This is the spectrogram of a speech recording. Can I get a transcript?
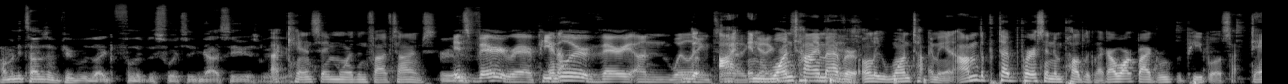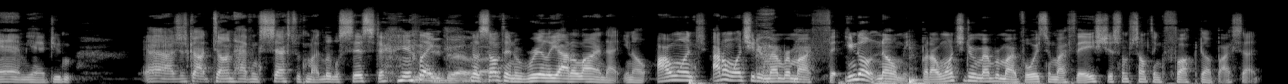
How many times have people like flipped the switch and got serious with I you? can't say more than five times. Really? It's very rare. People are very unwilling The- to. I, get and one aggressive time these ever, days. only one time. I mean, I'm the type of person in public. Like I walk by a group of people, it's like, damn, yeah, dude. Yeah, I just got done having sex with my little sister. like, you do that a you know, lot. something really out of line. That you know, I want. I don't want you to remember my. Fa- you don't know me, but I want you to remember my voice and my face just from something fucked up I said.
